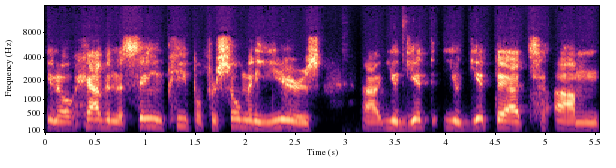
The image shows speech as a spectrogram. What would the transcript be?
you know, having the same people for so many years, uh, you get you get that um,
